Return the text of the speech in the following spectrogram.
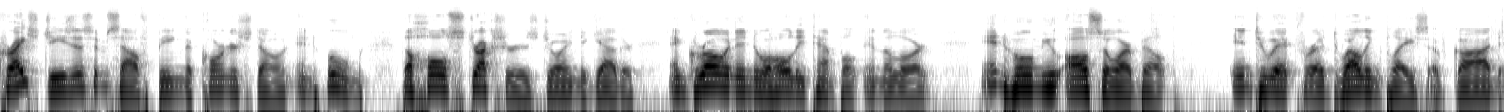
Christ Jesus himself being the cornerstone, in whom the whole structure is joined together and growing into a holy temple in the Lord, in whom you also are built into it for a dwelling place of God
